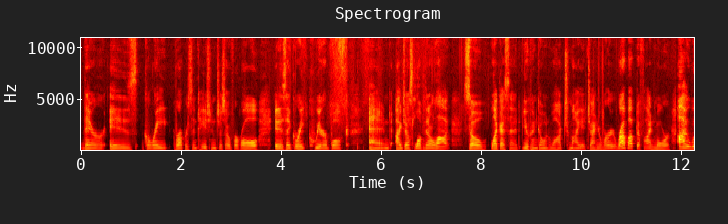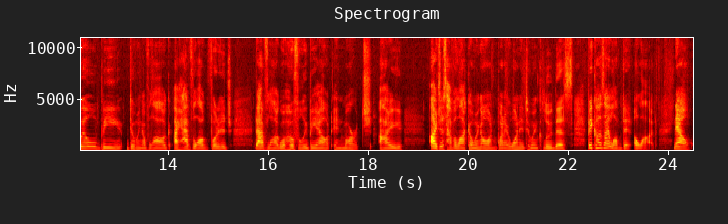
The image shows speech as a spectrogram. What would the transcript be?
There is great representation just overall. It is a great queer book and I just loved it a lot. So like I said, you can go and watch my January wrap up to find more. I will be doing a vlog. I have vlog footage. That vlog will hopefully be out in March. I I just have a lot going on, but I wanted to include this because I loved it a lot. Now,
